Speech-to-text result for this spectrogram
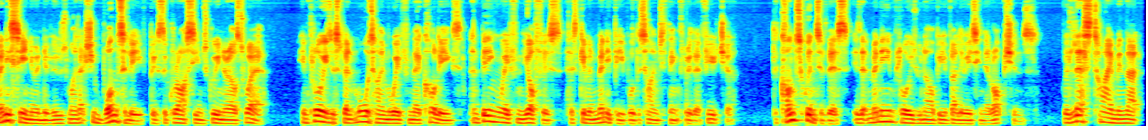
many senior individuals might actually want to leave because the grass seems greener elsewhere. Employees have spent more time away from their colleagues, and being away from the office has given many people the time to think through their future. The consequence of this is that many employees will now be evaluating their options. With less time in that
